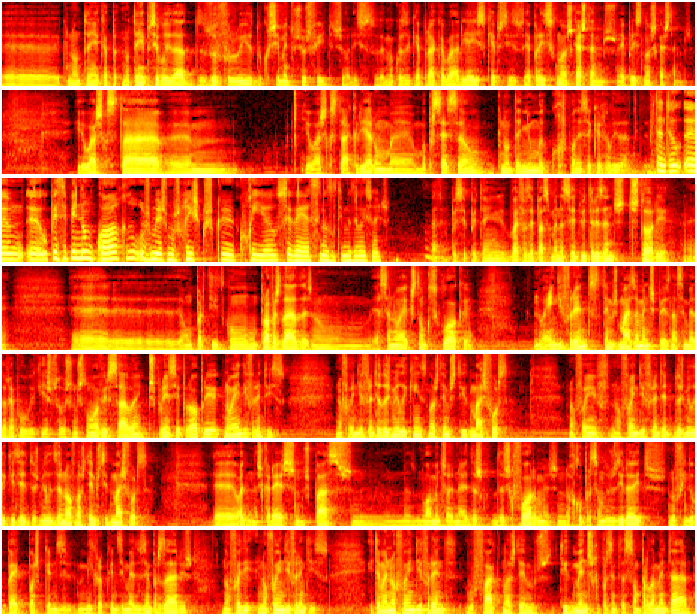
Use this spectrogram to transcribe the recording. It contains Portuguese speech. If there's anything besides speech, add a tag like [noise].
uh, que não têm, a não têm a possibilidade de usufruir do crescimento dos seus filhos. Ora, isso é uma coisa que é para acabar e é isso que é preciso, é para isso que nós cá estamos. É para isso que nós cá estamos. Eu acho que se está. Um, eu acho que se está a criar uma, uma percepção que não tem nenhuma correspondência com a realidade. Portanto, hum, hum, o PCP não corre os mesmos riscos que corria o CDS nas últimas eleições? O PCP tem, vai fazer para a semana 103 anos de história. É, é, é um partido com provas dadas. Não, essa não é a questão que se coloca. Não é indiferente se temos mais ou menos peso na Assembleia da República. E as pessoas que nos estão a ouvir sabem, por experiência própria, que não é indiferente isso. Não foi indiferente em 2015, nós temos tido mais força. Não foi, não foi indiferente entre 2015 e 2019, nós temos tido mais força. Uh, olha, nas creches, nos passos, no, no aumento das, das, reformas, na recuperação dos direitos, no fim do PEC para os pequenos, micro, pequenos e médios empresários. Não foi, não foi indiferente isso. E também não foi indiferente o facto de nós termos tido menos representação parlamentar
